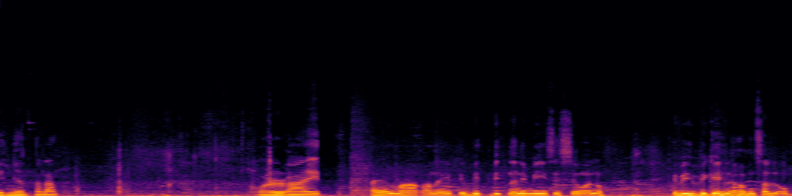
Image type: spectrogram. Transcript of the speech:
Ganyan na lang. Alright. Ayan mga kanayti, bit-bit na ni Mrs. yung ano, ibibigay namin sa loob.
